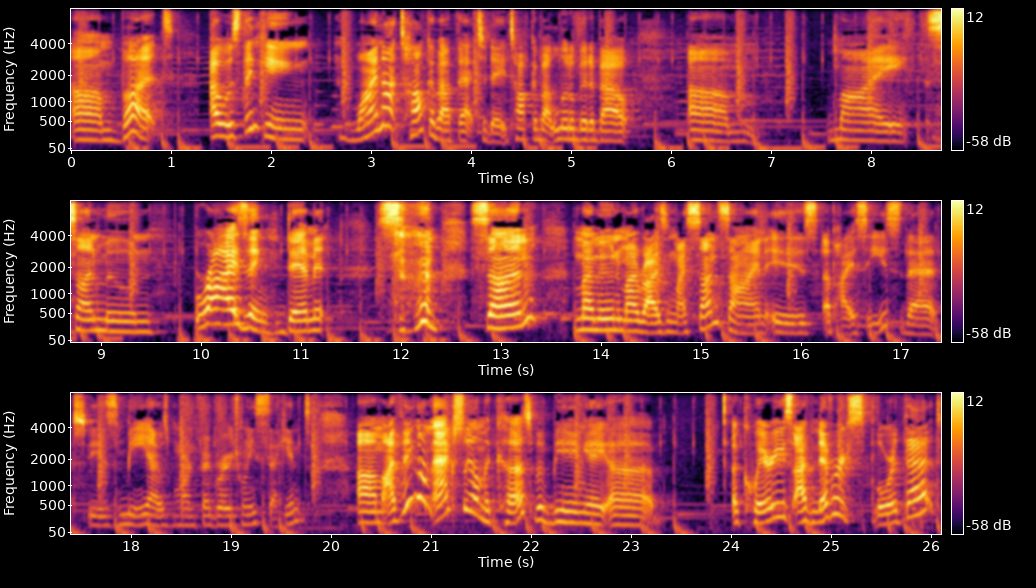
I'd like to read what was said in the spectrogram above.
Um but i was thinking why not talk about that today? Talk about a little bit about um my sun moon rising damn it sun sun my moon and my rising, my sun sign is a Pisces. That is me. I was born February 22nd. Um, I think I'm actually on the cusp of being a uh, Aquarius. I've never explored that.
